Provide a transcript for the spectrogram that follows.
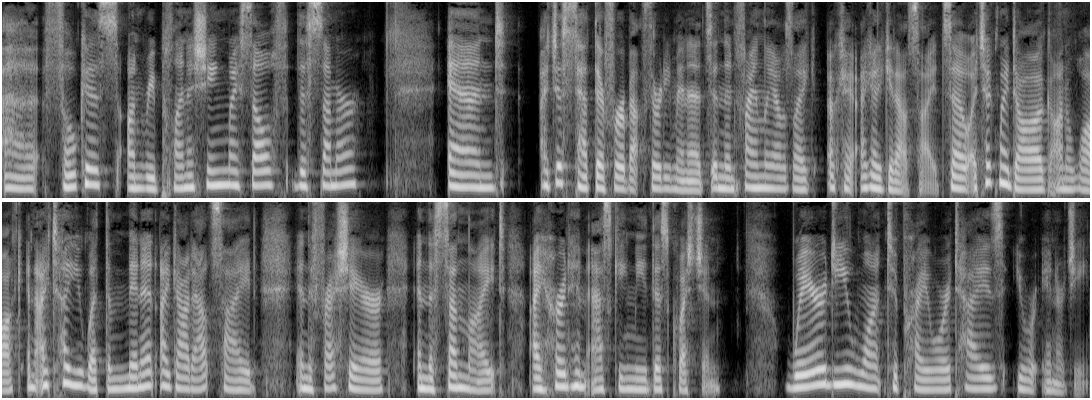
uh, focus on replenishing myself this summer. And I just sat there for about 30 minutes. And then finally I was like, okay, I got to get outside. So I took my dog on a walk. And I tell you what, the minute I got outside in the fresh air and the sunlight, I heard him asking me this question Where do you want to prioritize your energy?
